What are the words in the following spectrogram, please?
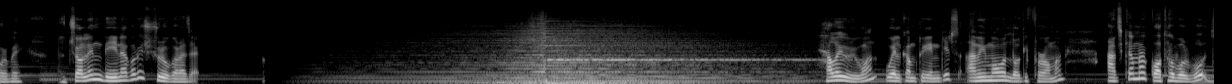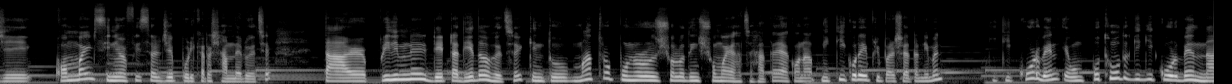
করবে। তো চলেন দেরি না করে শুরু করা যায় হ্যালো এভরিওয়ান ওয়েলকাম টু এনগেটস আমি মোহাম্মদ লতিফুর রহমান। আজকে আমরা কথা বলব যে কম্বাইন্ড সিনিয়র অফিসার যে পরীক্ষাটা সামনে রয়েছে, তার প্রিলিমিনারি ডেটটা দিয়ে দেওয়া হয়েছে, কিন্তু মাত্র পনেরো ষোলো দিন সময় আছে হাতে। এখন আপনি কি করে এই প্রিপারেশনটা নেবেন, কী কী করবেন এবং প্রথমত কী কী করবেন না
